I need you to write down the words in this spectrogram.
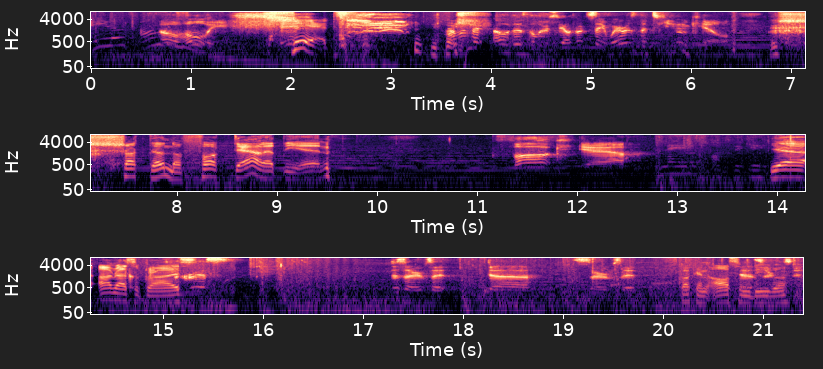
Payload on the Oh, holy shit. Shit! How was that- Oh, there's the Lucy. I was about to say, where is the team kill? Shut them the fuck down at the end. Fuck, yeah. Play of the game. Yeah, I'm not surprised. Chris deserves it. Duh. Deserves it. Fucking awesome D.Va. Deserves it.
